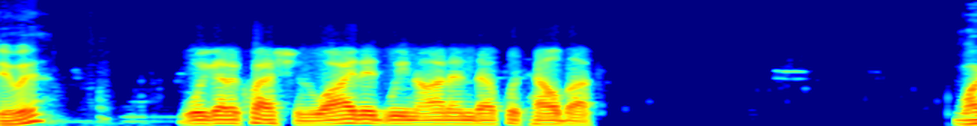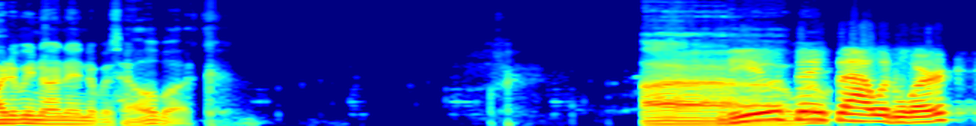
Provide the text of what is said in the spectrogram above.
Do it. We got a question. Why did we not end up with Hellebuyck? Why did we not end up with Hellebuyck? Uh, Do you think that would work?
